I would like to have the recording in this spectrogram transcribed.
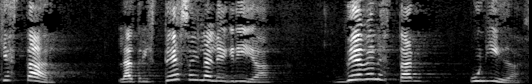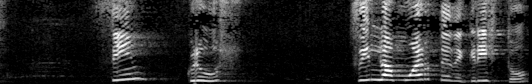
que estar, la tristeza y la alegría deben estar unidas. Sin cruz, sin la muerte de Cristo,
